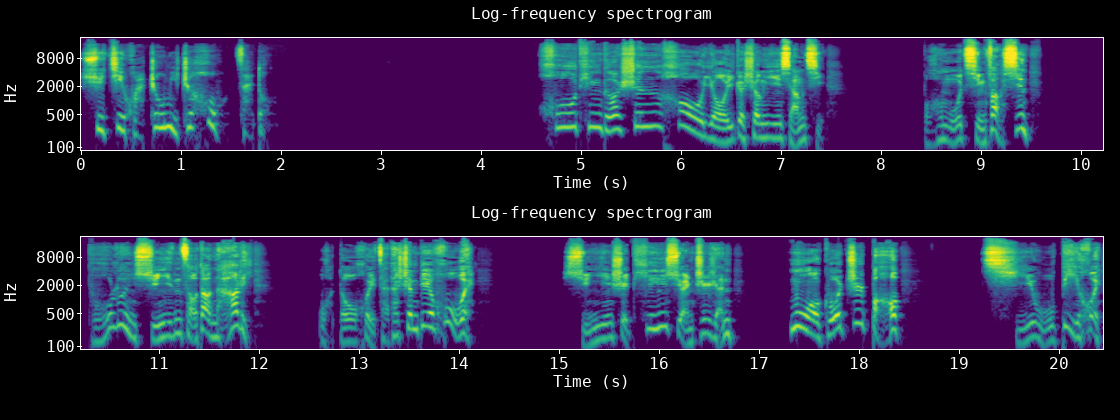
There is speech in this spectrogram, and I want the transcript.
需计划周密之后再动。忽听得身后有一个声音响起：“伯母，请放心，不论寻音走到哪里，我都会在他身边护卫。寻音是天选之人，莫国之宝，其武必会。”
